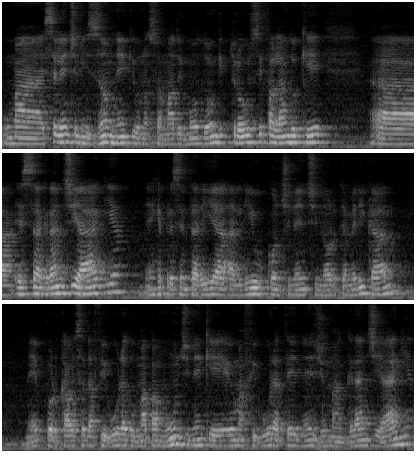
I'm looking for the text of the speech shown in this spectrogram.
uma excelente visão né, que o nosso amado irmão Dong trouxe, falando que ah, essa grande águia né, representaria ali o continente norte-americano, né, por causa da figura do mapa mundi, né, que é uma figura até né, de uma grande águia,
